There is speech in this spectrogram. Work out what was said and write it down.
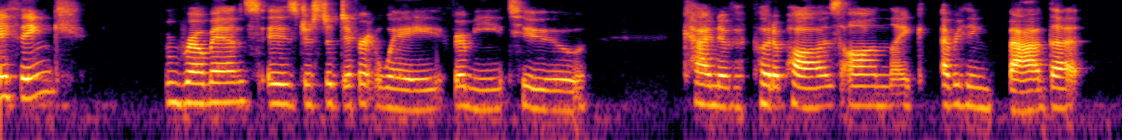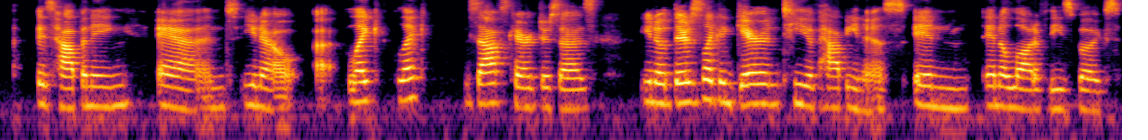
I think romance is just a different way for me to kind of put a pause on like everything bad that is happening. And you know uh, like like Zaf's character says you know there's like a guarantee of happiness in in a lot of these books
